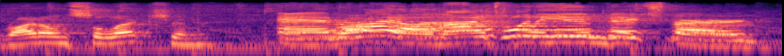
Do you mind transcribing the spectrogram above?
right on selection, and right on I 20 in Vicksburg.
